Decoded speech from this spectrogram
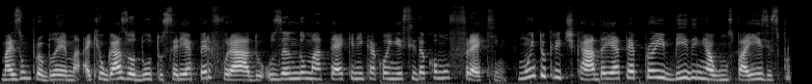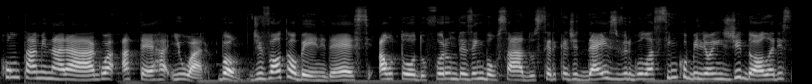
Mas um problema é que o gasoduto seria perfurado usando uma técnica conhecida como fracking, muito criticada e até proibida em alguns países por contaminar a água, a terra e o ar. Bom, de volta ao BNDES, ao todo foram desembolsados cerca de 10,5 bilhões de dólares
